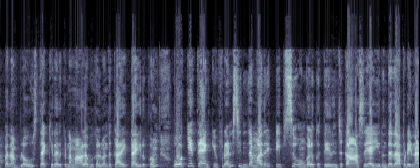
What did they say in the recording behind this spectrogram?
அப்போ தான் ப்ளவுஸ் தைக்கிறதுக்கு நம்ம அளவுகள் வந்து கரெக்டாக இருக்கும். ஓகே தேங்க்யூ ஃப்ரெண்ட்ஸ் இந்த மாதிரி டிப்ஸ் உங்களுக்கு தெரிஞ்சுக்க ஆசையாக இருந்ததா அப்படின்னா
